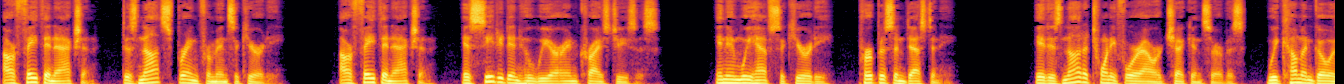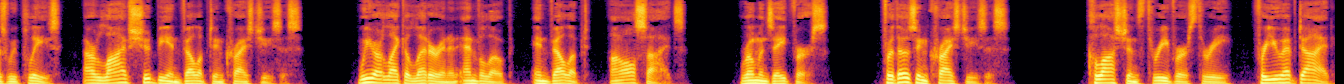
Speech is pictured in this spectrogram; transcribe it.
Our faith in action does not spring from insecurity. Our faith in action is seated in who we are in Christ Jesus. In Him we have security, purpose, and destiny. It is not a 24 hour check in service, we come and go as we please, our lives should be enveloped in Christ Jesus. We are like a letter in an envelope, enveloped, on all sides. Romans 8 verse. For those in Christ Jesus. Colossians 3 verse 3 For you have died,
